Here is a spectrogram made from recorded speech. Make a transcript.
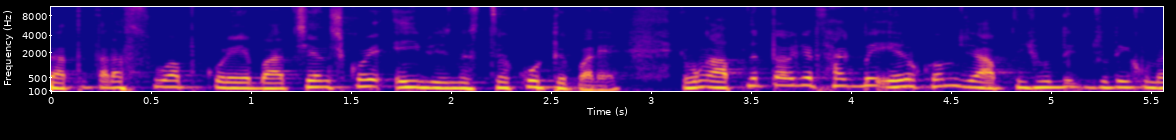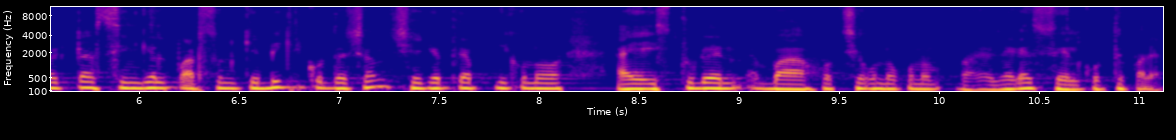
যাতে তারা সোয়াপ করে বা চেঞ্জ করে এই বিজনেসটা করতে পারে। এবং আপনার টার্গেট থাকবে এরকম যে আপনি যদি যদি কোনো একটা সিঙ্গেল পার্সনকে বিক্রি করতে চান, সেক্ষেত্রে আপনি কোনো স্টুডেন্ট বা হচ্ছে কোনো কোনো জায়গায় সেল করতে পারেন।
